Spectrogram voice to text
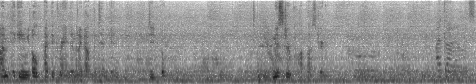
I'm picking oh, I picked random and I got Potemkin. Did oh. Mr. Plotbuster. I thought I was.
